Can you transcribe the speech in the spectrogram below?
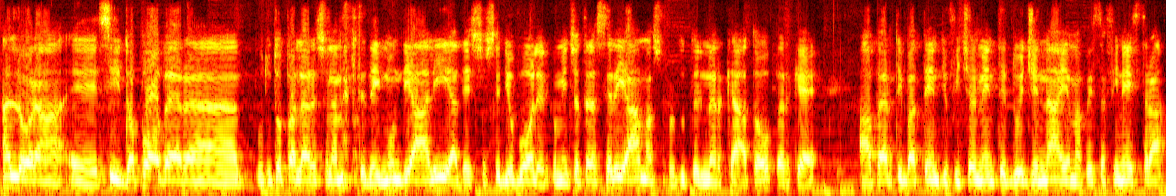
Allora, eh, sì, dopo aver eh, potuto parlare solamente dei mondiali, adesso se Dio vuole ricominciate la Serie A, ma soprattutto il mercato, perché ha aperto i battenti ufficialmente il 2 gennaio, ma questa finestra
